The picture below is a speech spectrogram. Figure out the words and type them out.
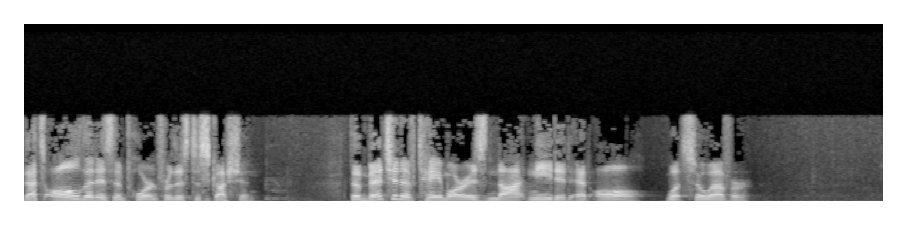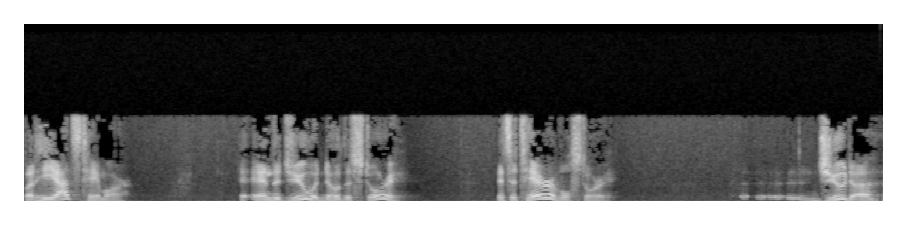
That's all that is important for this discussion. The mention of Tamar is not needed at all whatsoever. But he adds Tamar. And the Jew would know the story. It's a terrible story. Judah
